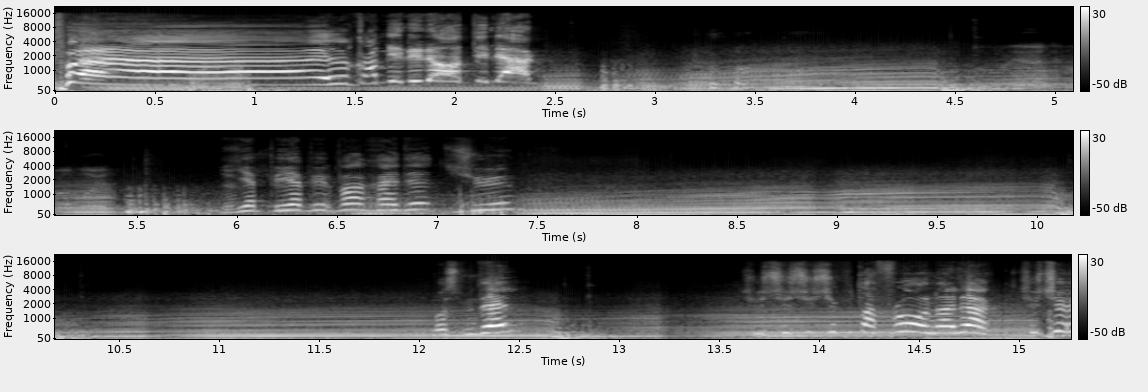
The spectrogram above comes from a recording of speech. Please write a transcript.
Pah! Komm hier die Note lang! Yep, yep, yep, bak haydi çüğüm. Bas model? që që që pëtë po a alak, që që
